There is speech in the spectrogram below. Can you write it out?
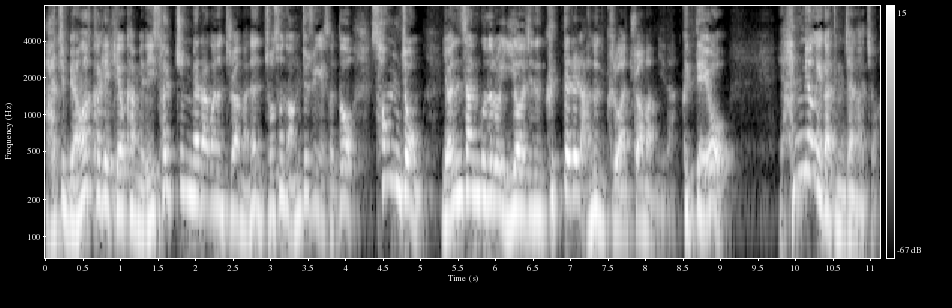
아주 명확하게 기억합니다. 이 설중매라고 하는 드라마는 조선 왕조 중에서도 성종, 연산군으로 이어지는 그때를 나눈 그러한 드라마입니다. 그때요. 한명회가 등장하죠.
